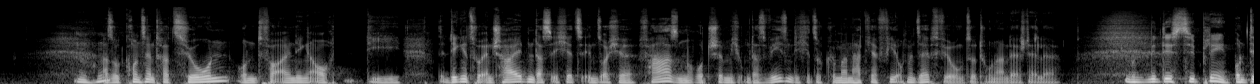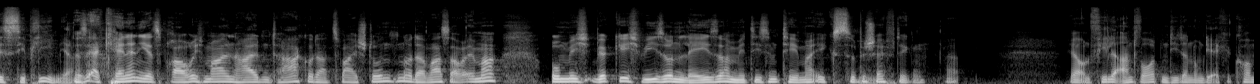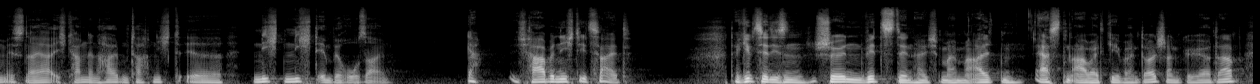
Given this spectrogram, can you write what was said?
Mhm. Also Konzentration und vor allen Dingen auch die Dinge zu entscheiden, dass ich jetzt in solche Phasen rutsche, mich um das Wesentliche zu kümmern, hat ja viel auch mit Selbstführung zu tun an der Stelle. Und mit Disziplin. Und Disziplin, ja. Das Erkennen, jetzt brauche ich mal einen halben Tag oder zwei Stunden oder was auch immer, um mich wirklich wie so ein Laser mit diesem Thema X zu beschäftigen. Ja. Ja, und viele Antworten, die dann um die Ecke kommen, ist, naja, ich kann einen halben Tag nicht, äh, nicht, nicht im Büro sein. Ich habe nicht die Zeit. Da gibt es ja diesen schönen Witz, den ich meinem alten ersten Arbeitgeber in Deutschland gehört habe.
